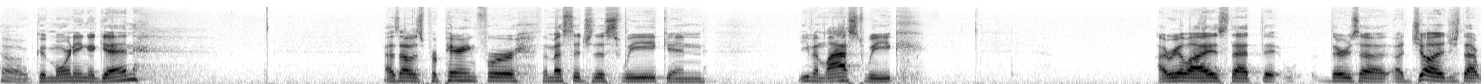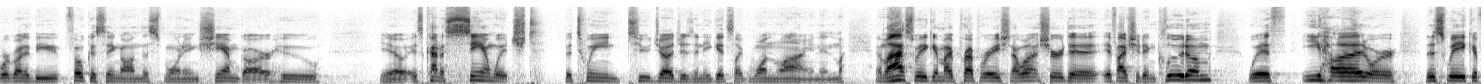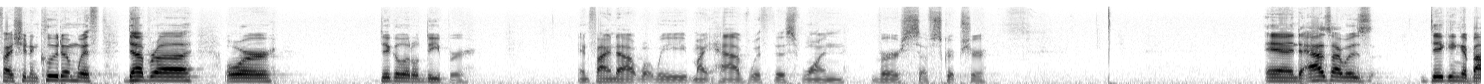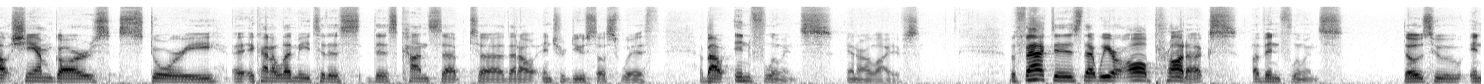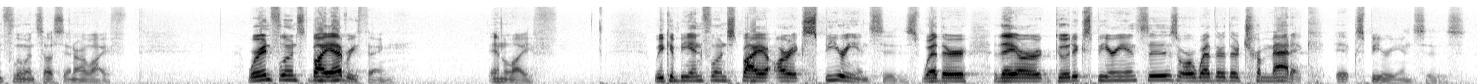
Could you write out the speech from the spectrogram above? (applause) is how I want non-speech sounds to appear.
Oh, good morning again. As I was preparing for the message this week and even last week, I realized that the, there's a, a, judge that we're going to be focusing on this morning, Shamgar, who, you know, is kind of sandwiched between two judges and he gets like one line. And, and last week in my preparation, I wasn't sure to, if I should include him with Ehud or this week if I should include him with Deborah or dig a little deeper and find out what we might have with this one verse of Scripture. And as I was digging about Shamgar's story, it kind of led me to this, this concept uh, that I'll introduce us with about influence in our lives. The fact is that we are all products of influence, those who influence us in our life. We're influenced by everything in life. We can be influenced by our experiences, whether they are good experiences or whether they're traumatic experiences.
